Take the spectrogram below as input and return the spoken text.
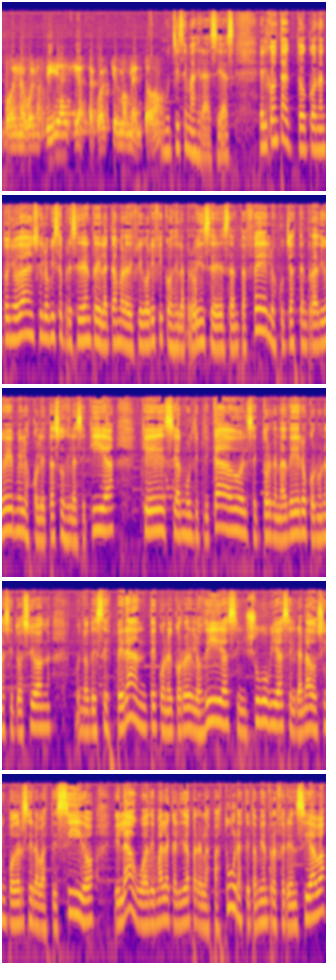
Bueno, buenos días y hasta cualquier momento. Muchísimas gracias. El contacto con Antonio D'Angelo, vicepresidente de la Cámara de Frigoríficos de la provincia de Santa Fe, lo escuchaste en Radio M, los coletazos de la sequía que se han multiplicado, el sector ganadero con una situación, bueno, desesperante con el correr de los días, sin lluvias, el ganado sin poder ser abastecido, el agua de mala calidad para las pasturas que también referenciaba.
